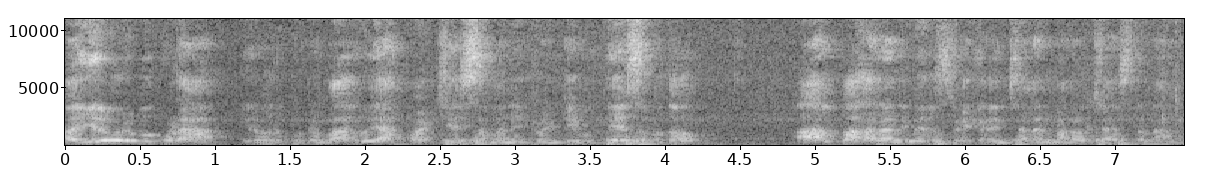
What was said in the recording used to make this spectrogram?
ఆ ఇరువురు కూడా ఇరువురు కుటుంబాలు ఏర్పాటు చేస్తామనేటువంటి ఉద్దేశంతో ఆ అల్పాహారాన్ని మీరు స్వీకరించాలని మనం చేస్తున్నాను.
